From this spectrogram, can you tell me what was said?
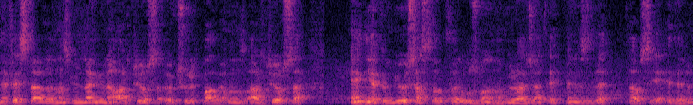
nefes darlığınız günden güne artıyorsa, öksürük balgamınız artıyorsa en yakın göğüs hastalıkları uzmanına müracaat etmenizi de tavsiye ederim.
